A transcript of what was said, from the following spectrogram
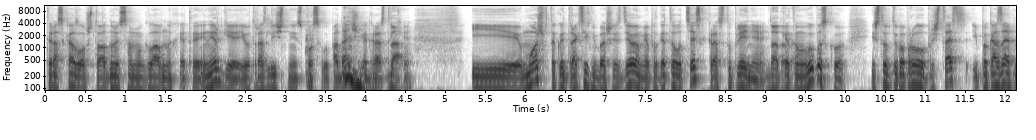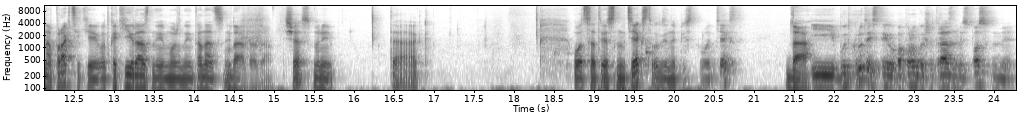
ты рассказывал, что одно из самых главных – это энергия и вот различные способы подачи как раз-таки. Да. И можешь в такой интерактив небольшой сделаем? Я подготовил текст как раз вступление Да-да-да. к этому выпуску, и чтобы ты попробовал прочитать и показать на практике, вот какие разные можно интонации. Да, да, да. Сейчас, смотри. Так. Вот, соответственно, текст, вот где написано, вот текст. Да. И будет круто, если ты его попробуешь вот разными способами.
